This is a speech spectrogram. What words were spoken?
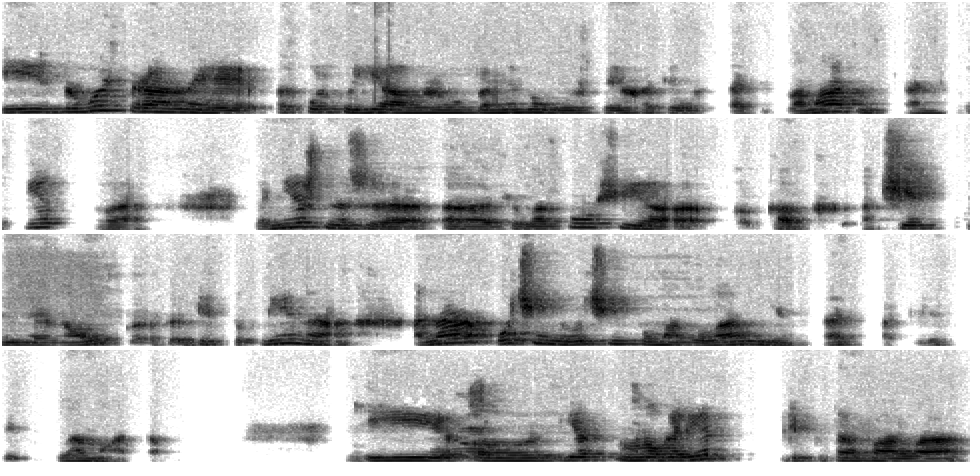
И с другой стороны, поскольку я уже упомянула, что я хотела стать дипломатом, стать соседства, конечно же, э, философия как общественная наука, дисциплина, она очень и очень помогла мне стать впоследствии дипломатом. И э, я много лет преподавала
